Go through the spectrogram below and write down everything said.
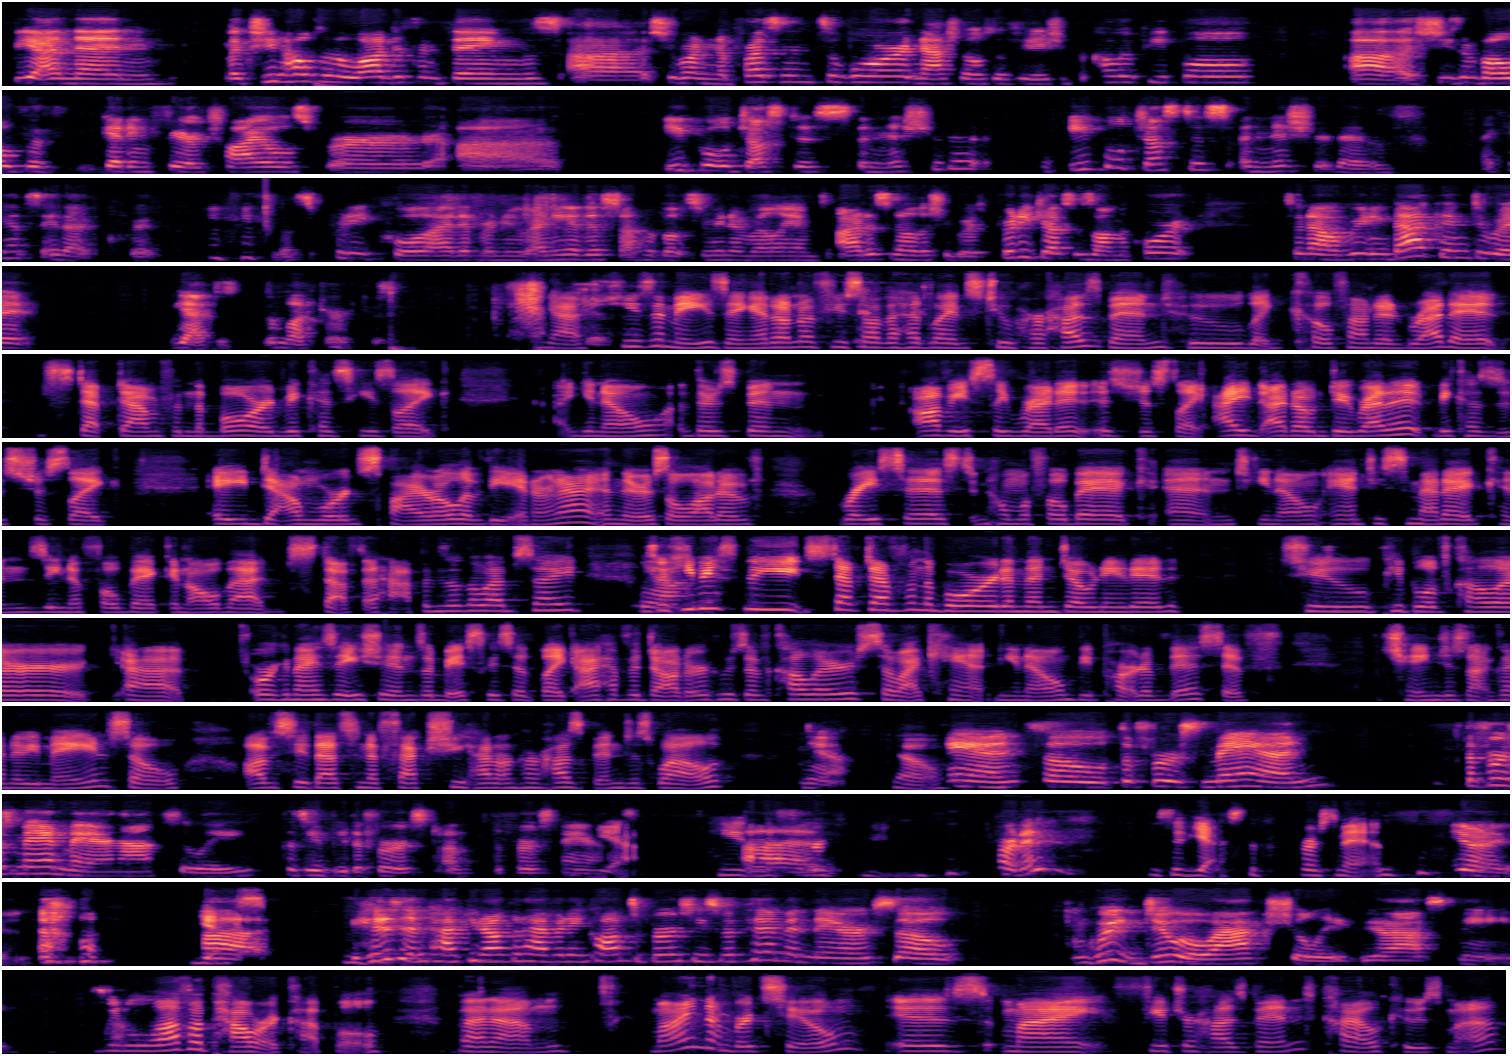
yeah, and then like she helped with a lot of different things. Uh, she won a President's Award, National Association for Colored People. Uh, she's involved with getting fair trials for uh, Equal Justice Initiative. Equal Justice Initiative. I can't say that quick. That's pretty cool. I never knew any of this stuff about Serena Williams. I just know that she wears pretty dresses on the court. So now reading back into it, yeah, just left her. Just, Yeah, she's amazing. I don't know if you saw the headlines to her husband, who like co-founded Reddit, stepped down from the board because he's like, you know, there's been obviously Reddit is just like I I don't do Reddit because it's just like a downward spiral of the internet, and there's a lot of racist and homophobic and you know anti-Semitic and xenophobic and all that stuff that happens on the website. So he basically stepped down from the board and then donated to people of color uh, organizations and basically said like I have a daughter who's of color, so I can't you know be part of this if change is not going to be made. So obviously that's an effect she had on her husband as well. Yeah. So And so the first man, the first man man actually, because he'd be the first of the first man. Yeah. He's Uh, the first man. Pardon? He said yes, the first man. You know what I mean? Yes. his impact, you're not gonna have any controversies with him in there. So a great duo actually, if you ask me. we love a power couple. But um my number two is my future husband, Kyle Kuzma.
